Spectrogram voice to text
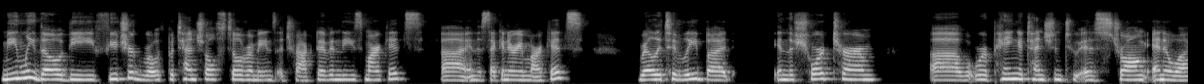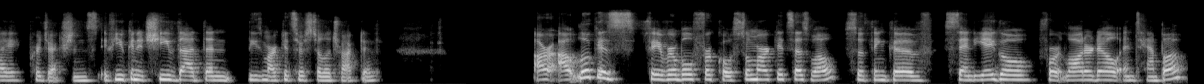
Mainly, though, the future growth potential still remains attractive in these markets, uh, in the secondary markets, relatively. But in the short term, uh, what we're paying attention to is strong NOI projections. If you can achieve that, then these markets are still attractive. Our outlook is favorable for coastal markets as well. So think of San Diego, Fort Lauderdale, and Tampa.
